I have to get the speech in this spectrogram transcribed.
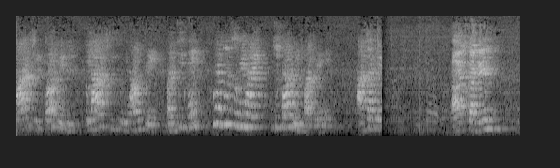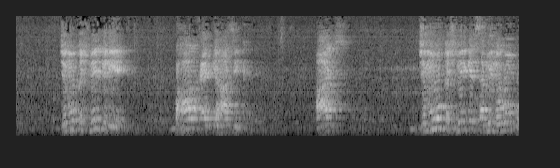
आज के दौर में भी इलाज की सुविधाओं से वंचित है या जो सुविधाएँ जुटा नहीं पाते हैं। आशा करें आज का दिन जम्मू कश्मीर के लिए बहुत ऐतिहासिक है। आज जम्मू कश्मीर के सभी लोगों को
